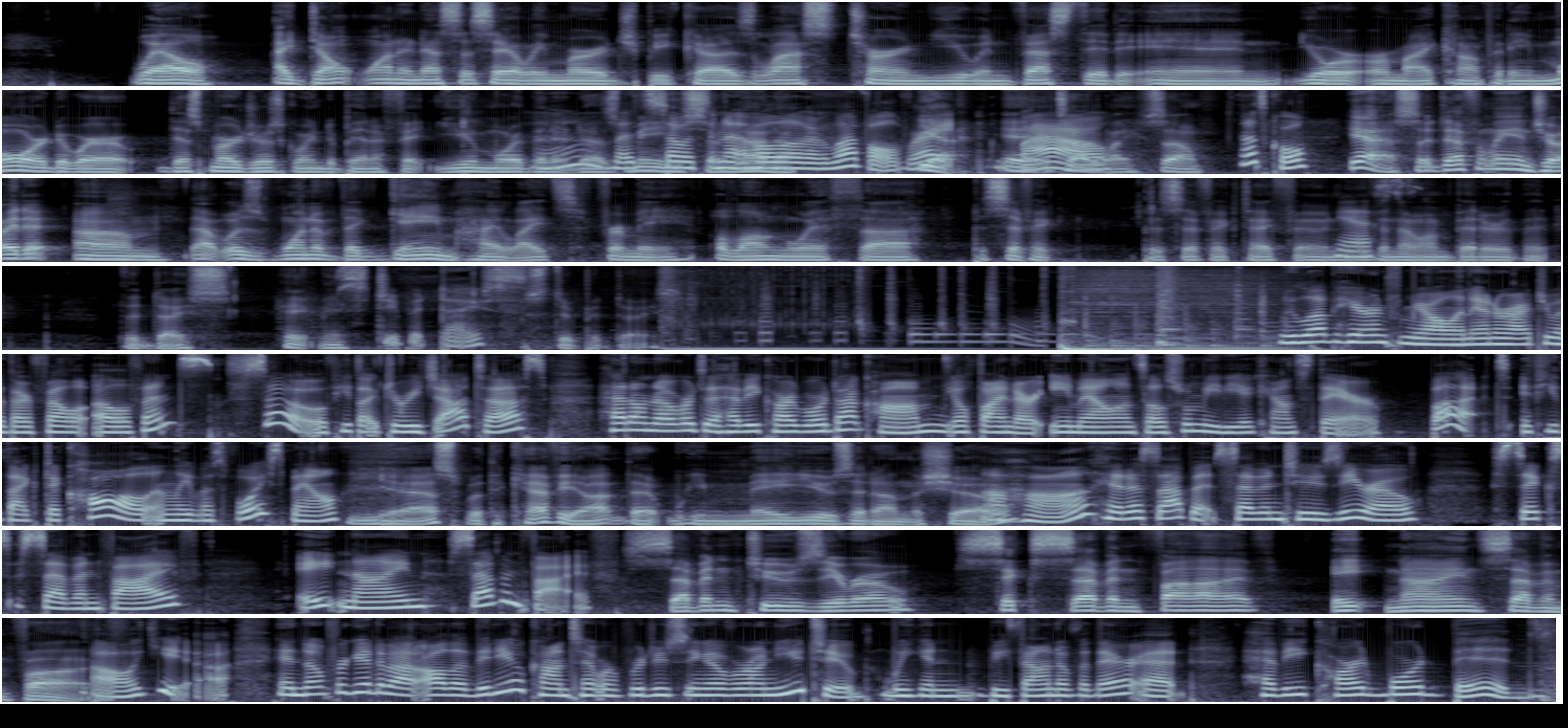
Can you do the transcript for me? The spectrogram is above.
well, I don't want to necessarily merge because last turn you invested in your or my company more to where this merger is going to benefit you more than it Oh, does me. so it's a whole other level, right? Yeah, yeah, totally. So that's cool. yeah, so definitely enjoyed it. Um, that was one of the game highlights for me, along with uh, Pacific Pacific Typhoon. Yes. Even though I'm bitter that the dice hate me, Stupid dice. stupid dice. We love hearing from y'all and interacting with our fellow elephants. So, if you'd like to reach out to us, head on over to heavycardboard.com. You'll find our email and social media accounts there. But if you'd like to call and leave us voicemail, Yes, with the caveat that we may use it on the show. uh huh, hit us up at 720 675 8975. 720 675 8975. Oh, yeah. And don't forget about all the video content we're producing over on YouTube. We can be found over there at Heavy Cardboard Bids.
